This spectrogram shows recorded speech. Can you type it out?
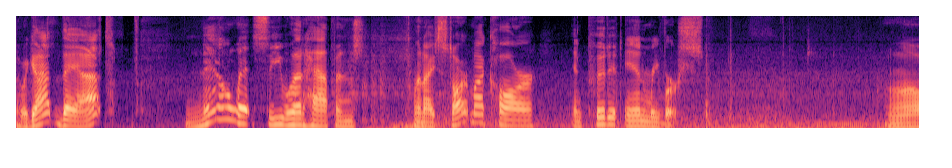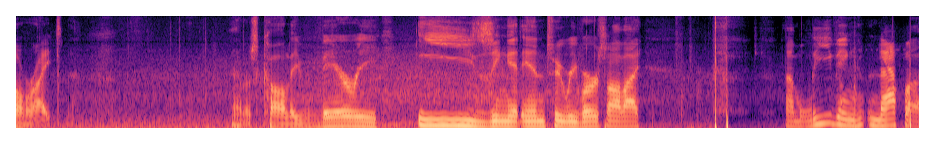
So we got that. Now let's see what happens when I start my car and put it in reverse. All right. That was called a very easing it into reverse. Now I, I'm leaving Napa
